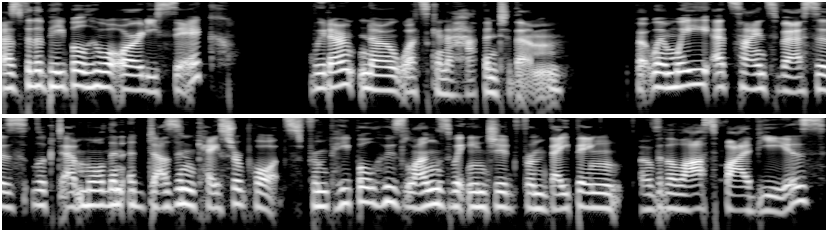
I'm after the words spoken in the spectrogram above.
As for the people who are already sick, we don't know what's going to happen to them. But when we at Science Versus looked at more than a dozen case reports from people whose lungs were injured from vaping over the last five years,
